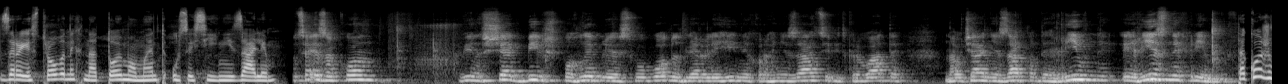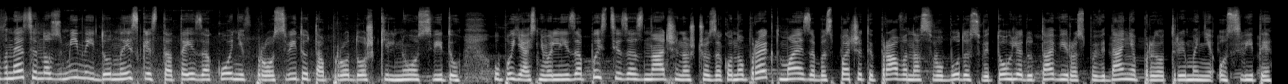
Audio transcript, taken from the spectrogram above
зареєстрованих на той момент у сесійній залі. Цей закон він ще більш поглиблює свободу для релігійних організацій відкривати навчальні заклади рівних, різних рівнів. Також внесено зміни й до низки статей законів про освіту та про дошкільну освіту. У пояснювальній записці зазначено, що законопроект має забезпечити право на свободу світогляду та віросповідання при отриманні освіти.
